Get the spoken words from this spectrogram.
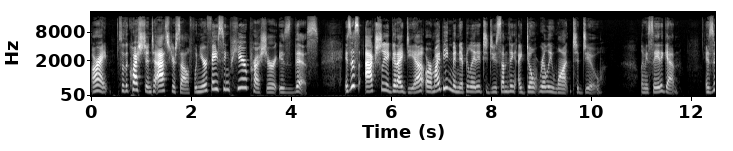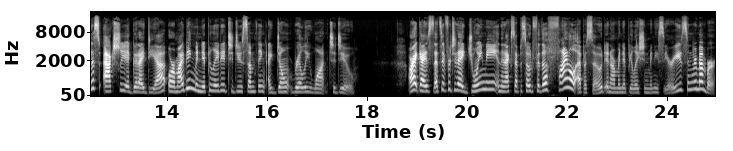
All right, so the question to ask yourself when you're facing peer pressure is this Is this actually a good idea, or am I being manipulated to do something I don't really want to do? Let me say it again. Is this actually a good idea, or am I being manipulated to do something I don't really want to do? All right, guys, that's it for today. Join me in the next episode for the final episode in our manipulation mini series. And remember,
